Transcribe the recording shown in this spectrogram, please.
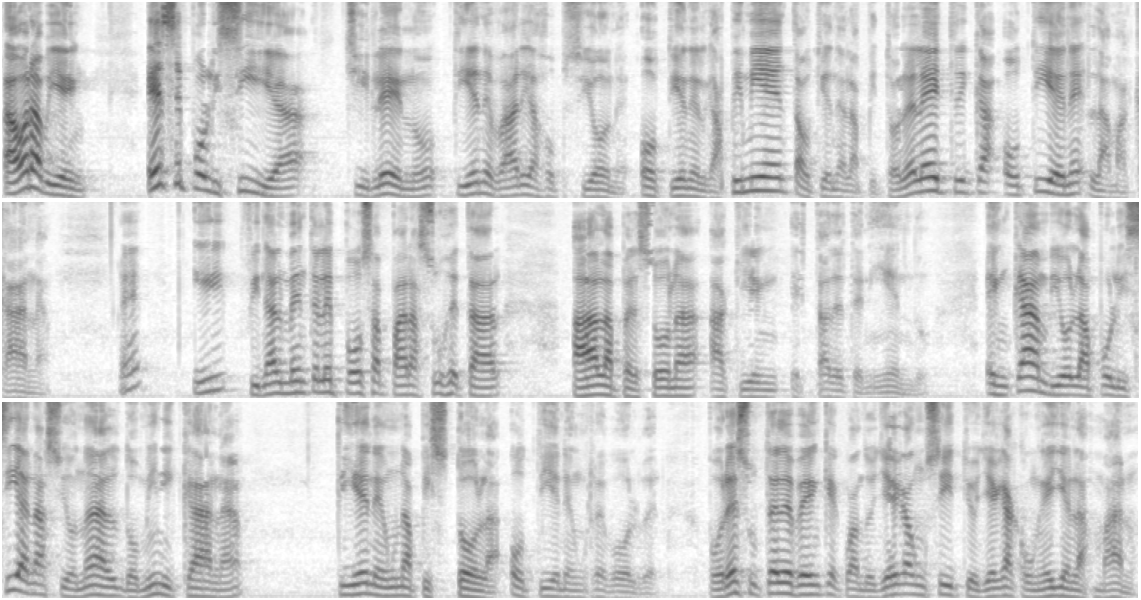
Ahora bien, ese policía chileno tiene varias opciones, o tiene el gas pimienta, o tiene la pistola eléctrica, o tiene la macana. ¿eh? Y finalmente la esposa para sujetar a la persona a quien está deteniendo. En cambio, la Policía Nacional Dominicana tiene una pistola o tiene un revólver. Por eso ustedes ven que cuando llega a un sitio, llega con ella en las manos.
